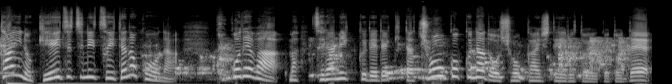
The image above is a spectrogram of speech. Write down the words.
タイの芸術についてのコーナー。ここでは、ま、セラミックでできた彫刻などを紹介しているということで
